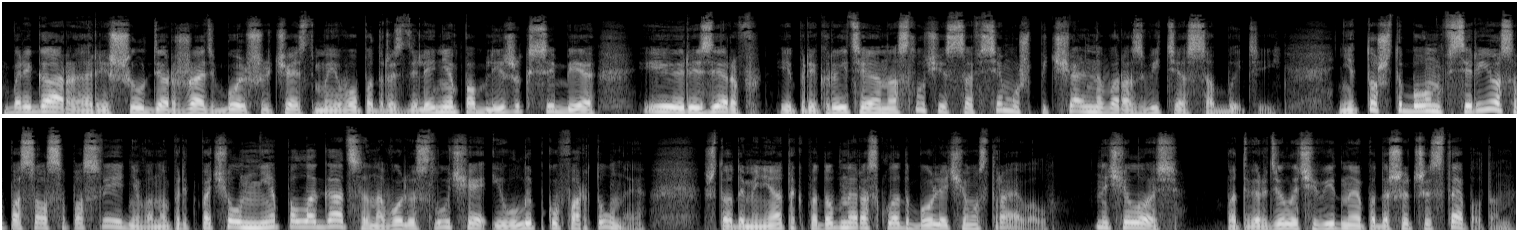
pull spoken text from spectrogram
Боригар решил держать большую часть моего подразделения поближе к себе, и резерв, и прикрытие на случай совсем уж печального развития событий. Не то чтобы он всерьез опасался последнего, но предпочел не полагаться на волю случая и улыбку фортуны. Что до меня, так подобный расклад более чем устраивал. «Началось», — подтвердил очевидное подошедший Степлтон.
